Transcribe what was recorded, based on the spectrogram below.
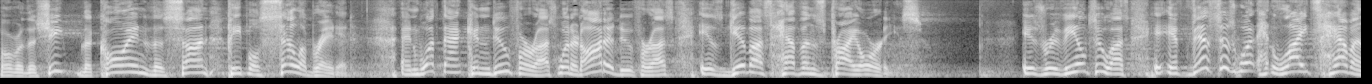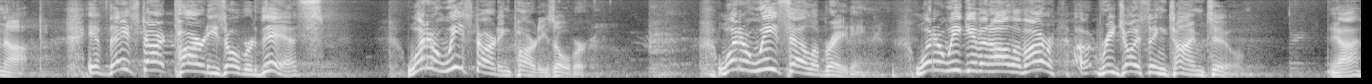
Over the sheep, the coin, the son. People celebrated. And what that can do for us, what it ought to do for us, is give us heaven's priorities. Is reveal to us if this is what lights heaven up, if they start parties over this, what are we starting parties over? What are we celebrating? What are we giving all of our uh, rejoicing time to? Yeah.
